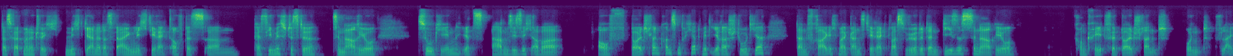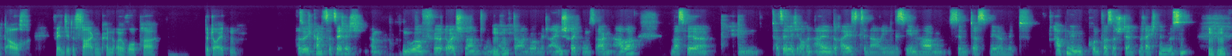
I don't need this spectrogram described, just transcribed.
Das hört man natürlich nicht gerne, dass wir eigentlich direkt auf das ähm, pessimistischste Szenario zugehen. Jetzt haben Sie sich aber auf Deutschland konzentriert mit Ihrer Studie dann frage ich mal ganz direkt, was würde denn dieses Szenario konkret für Deutschland und vielleicht auch, wenn Sie das sagen können, Europa bedeuten? Also ich kann es tatsächlich ähm, nur für Deutschland und mhm. auch da nur mit Einschränkungen sagen. Aber was wir in, tatsächlich auch in allen drei Szenarien gesehen haben, sind, dass wir mit abnehmenden Grundwasserständen rechnen müssen, mhm.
